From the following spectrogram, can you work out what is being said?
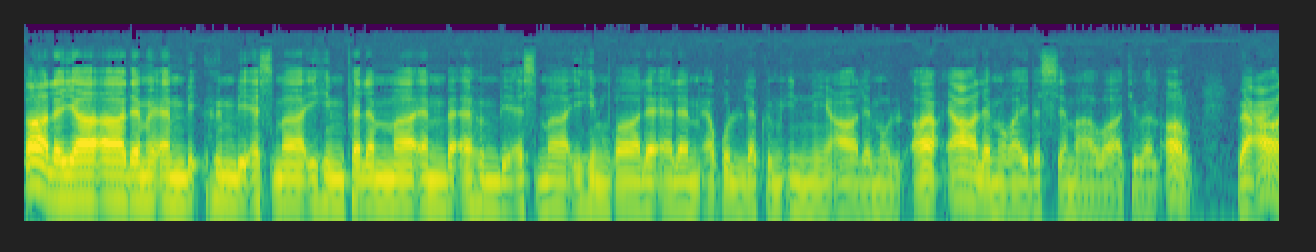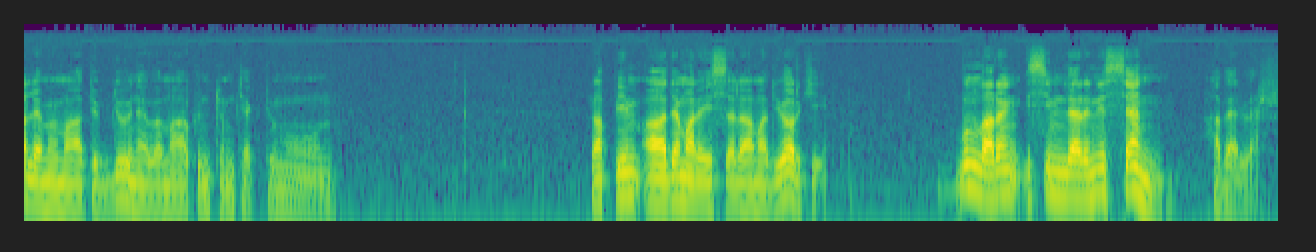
Kale ya Ademü enbihüm bi esmaihim felemma enbeehum bi esmaihim kale elem ekul lekum inni alemul alemu gaybes semavati vel ard ve alemu ma tübdüne ve ma kuntum tektumun. Rabbim Adem Aleyhisselam'a diyor ki, bunların isimlerini sen haber ver.''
